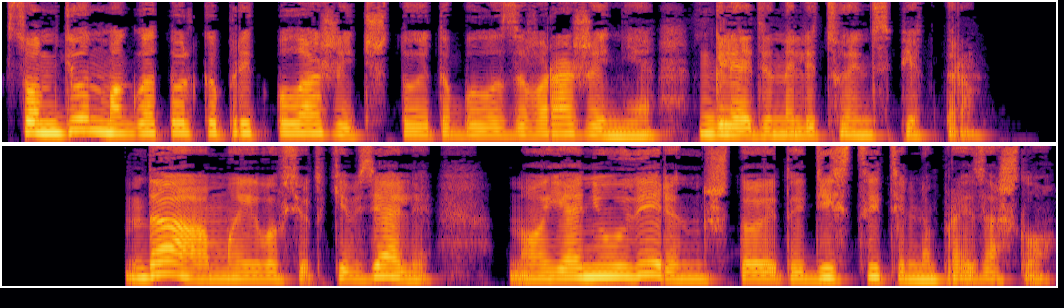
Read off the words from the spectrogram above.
Сон Гён могла только предположить, что это было за выражение, глядя на лицо инспектора. Да, мы его все таки взяли, но я не уверен, что это действительно произошло.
